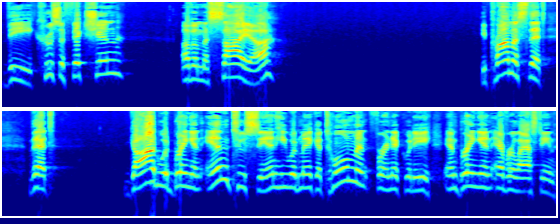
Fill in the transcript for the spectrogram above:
the crucifixion of a Messiah. He promised that, that God would bring an end to sin, he would make atonement for iniquity, and bring in everlasting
